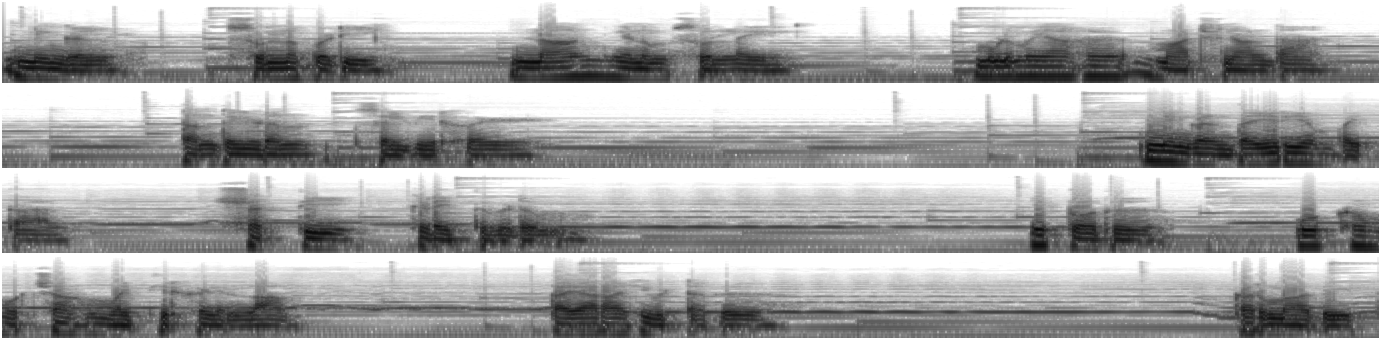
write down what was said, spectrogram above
நீங்கள் சொன்னபடி நான் எனும் சொல்லை முழுமையாக மாற்றினால்தான் தந்தையுடன் செல்வீர்கள். நீங்கள் தைரியம் வைத்தால் சக்தி கிடைத்துவிடும். இப்போது ஊக்கம் உற்சாகம் வைத்தீர்கள் எல்லாம். தயாராகிவிட்டது. கர்மாதீத்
